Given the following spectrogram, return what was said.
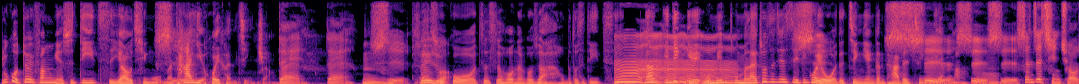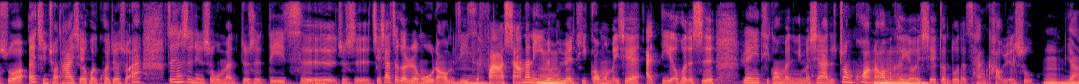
如果对方也是第一次邀请我们，他也会很紧张，对。对，嗯，是，所以如果这时候能够说啊，我们都是第一次，嗯，那一定也，我们我们来做这件事，一定会有我的经验跟他的经验嘛，是是，甚至请求说，哎，请求他一些回馈，就是说，哎，这件事情是我们就是第一次，就是接下这个任务，然后我们第一次发想，那你愿不愿意提供我们一些 idea，或者是愿意提供我们你们现在的状况，然后我们可以有一些更多的参考元素，嗯，呀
